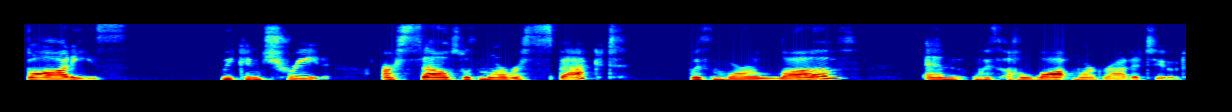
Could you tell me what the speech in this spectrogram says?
bodies. We can treat ourselves with more respect, with more love, and with a lot more gratitude.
